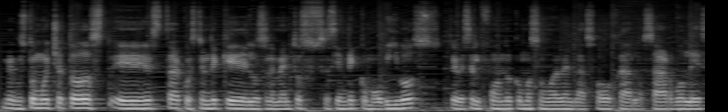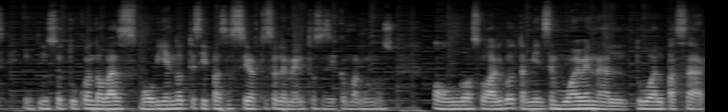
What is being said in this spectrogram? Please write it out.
me gustó mucho toda esta cuestión de que los elementos se sienten como vivos. Te ves el fondo, cómo se mueven las hojas, los árboles. Incluso tú cuando vas moviéndote, si pasas ciertos elementos, así como algunos hongos o algo, también se mueven al, tú al pasar.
